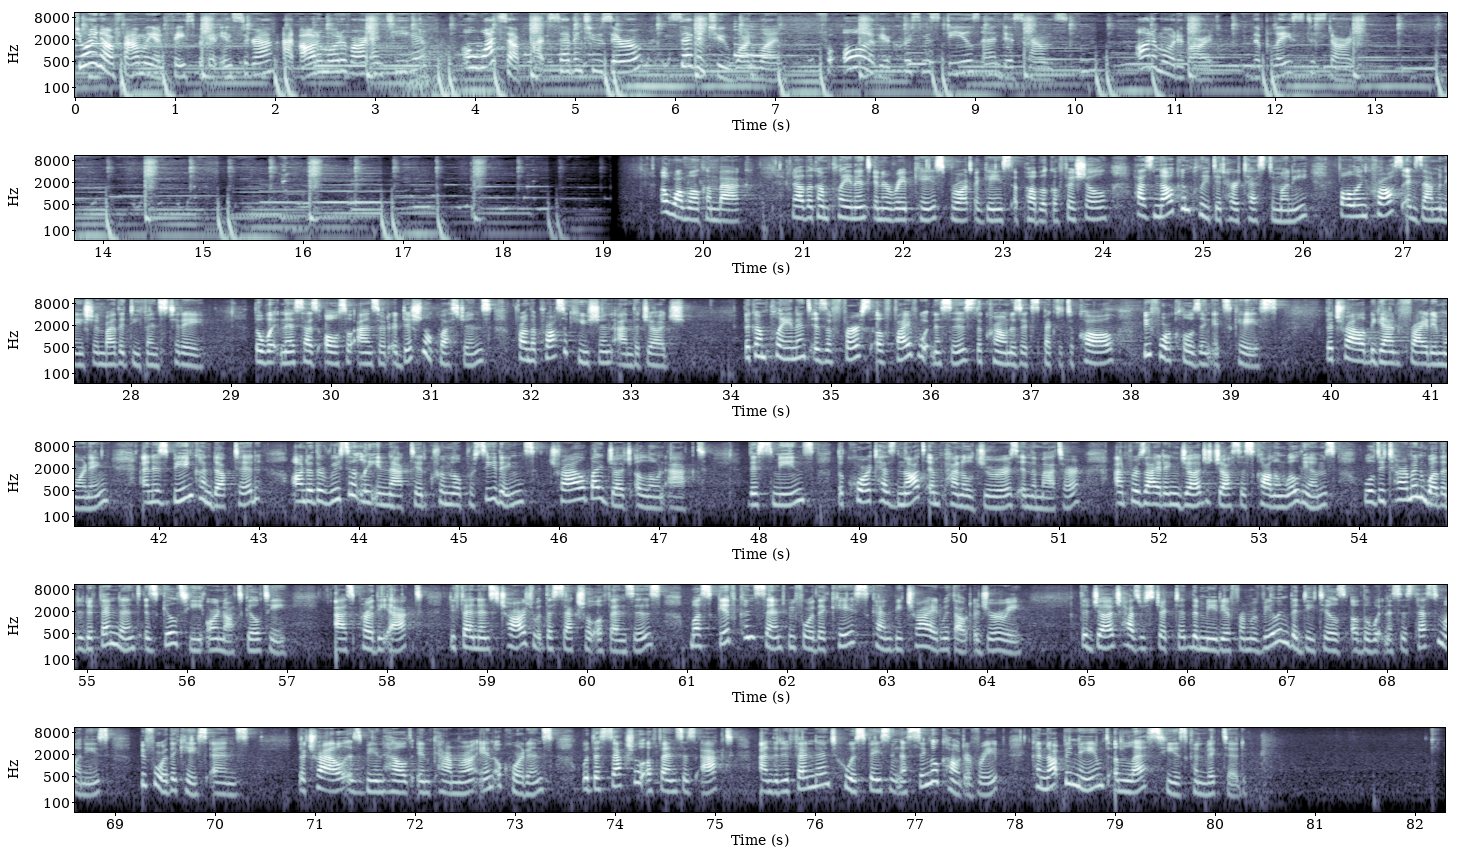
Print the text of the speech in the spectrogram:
Join our family on Facebook and Instagram at Automotive Art Antigua or WhatsApp at 720-7211 for all of your Christmas deals and discounts. Automotive Art, the place to start. A warm welcome back. Now, the complainant in a rape case brought against a public official has now completed her testimony following cross-examination by the defense today. The witness has also answered additional questions from the prosecution and the judge. The complainant is the first of five witnesses the Crown is expected to call before closing its case. The trial began Friday morning and is being conducted under the recently enacted Criminal Proceedings Trial by Judge Alone Act. This means the court has not empaneled jurors in the matter, and presiding Judge Justice Colin Williams will determine whether the defendant is guilty or not guilty. As per the Act, defendants charged with the sexual offenses must give consent before the case can be tried without a jury. The judge has restricted the media from revealing the details of the witnesses' testimonies before the case ends. The trial is being held in camera in accordance with the Sexual Offences Act, and the defendant, who is facing a single count of rape, cannot be named unless he is convicted.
